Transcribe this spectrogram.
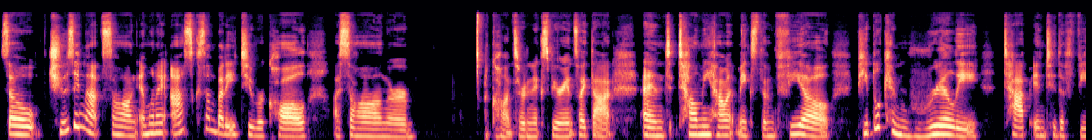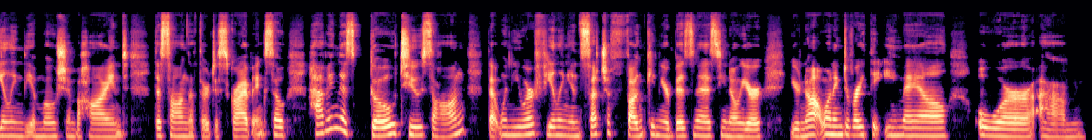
So, choosing that song, and when I ask somebody to recall a song or a concert, an experience like that, and tell me how it makes them feel, people can really tap into the feeling, the emotion behind the song that they're describing. So, having this go to song that when you are feeling in such a funk in your business, you know, you're you're not wanting to write the email or um,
